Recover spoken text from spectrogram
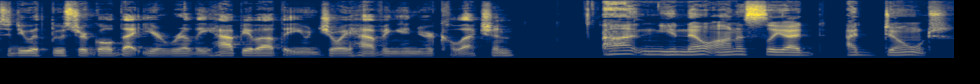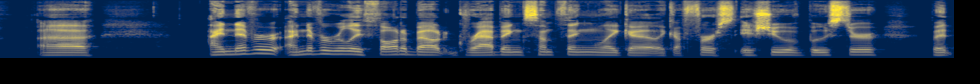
to do with Booster Gold that you're really happy about that you enjoy having in your collection? Uh, you know, honestly, I I don't. Uh, I never I never really thought about grabbing something like a like a first issue of Booster, but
